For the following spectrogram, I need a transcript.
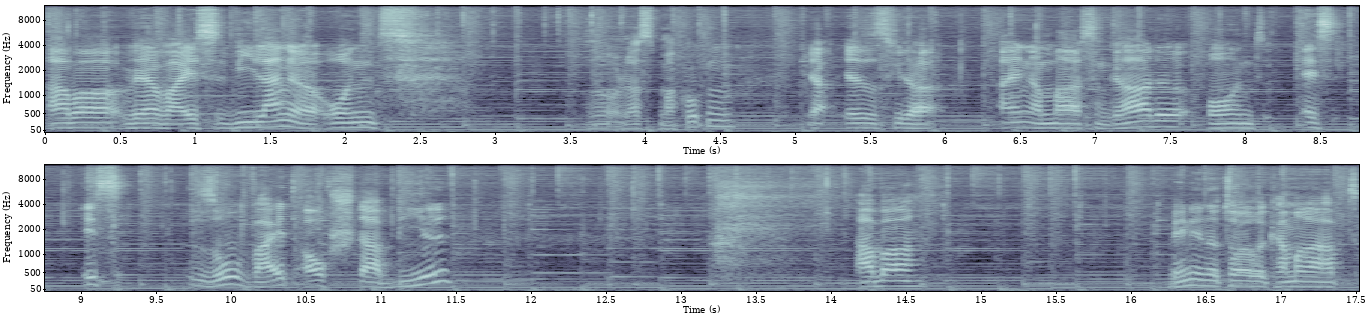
aber wer weiß wie lange. Und so, lasst mal gucken. Ja, jetzt ist es wieder einigermaßen gerade. Und es ist soweit auch stabil. Aber wenn ihr eine teure Kamera habt,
